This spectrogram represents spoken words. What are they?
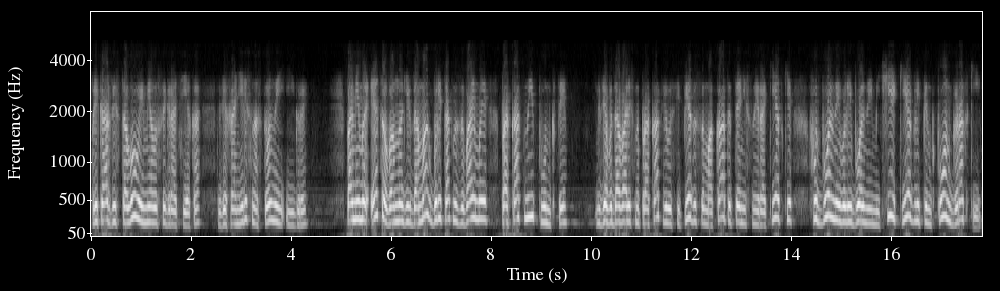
При каждой столовой имелась игротека, где хранились настольные игры. Помимо этого, во многих домах были так называемые прокатные пункты – где выдавались на прокат велосипеды, самокаты, теннисные ракетки, футбольные и волейбольные мячи, кегли, пинг-понг, городки.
